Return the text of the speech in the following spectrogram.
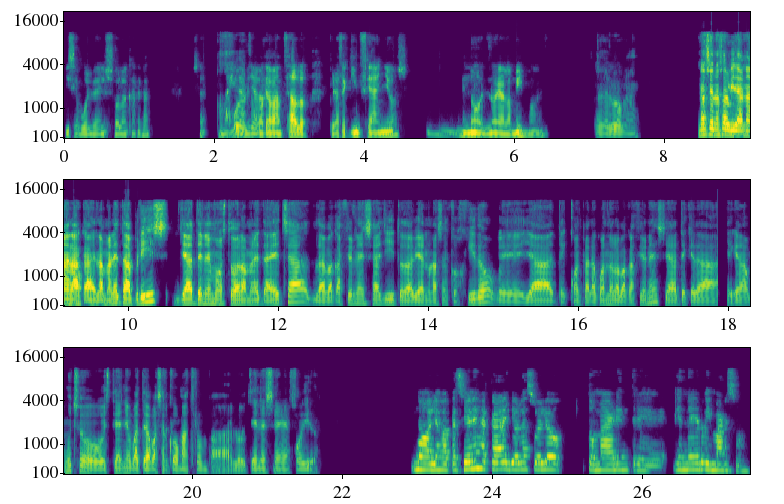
y se vuelve él solo a cargar. O sea, Joder, qué ya lo que ha avanzado, pero hace 15 años no, no era lo mismo. ¿eh? Desde luego que no. No se nos ha olvidado nada de la, la maleta Pris, ya tenemos toda la maleta hecha, las vacaciones allí todavía no las has cogido, eh, ya te, ¿cuán- ¿para cuándo las vacaciones? ¿Ya te queda, te queda mucho o este año va, te va a pasar como más trompa? ¿Lo tienes eh, jodido? No, las vacaciones acá yo las suelo tomar entre enero y marzo,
